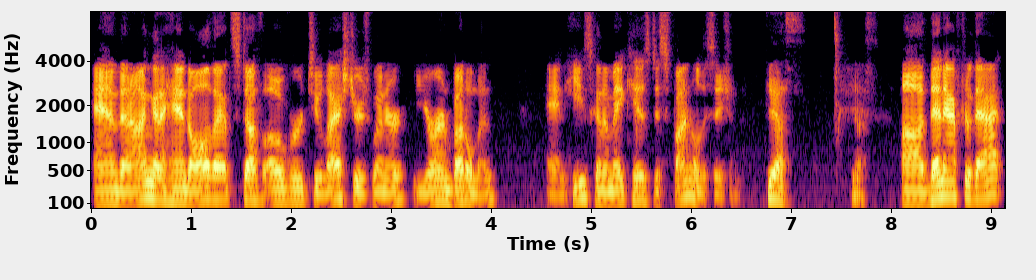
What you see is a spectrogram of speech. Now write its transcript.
And then I'm going to hand all that stuff over to last year's winner, Jörn Buttleman, and he's going to make his dis- final decision. Yes. Yes. Uh, then after that,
